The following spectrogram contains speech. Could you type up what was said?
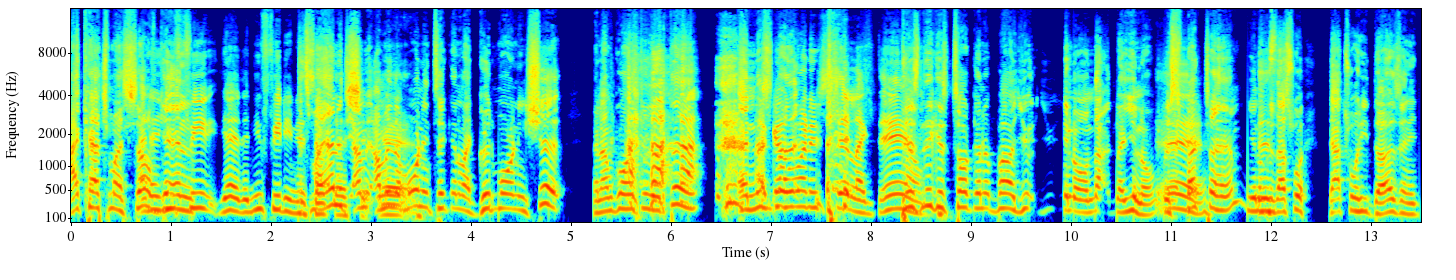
I catch myself getting feed, yeah, then you feeding it's my energy. I mean, shit. I'm in the morning taking my good morning shit, and I'm going through the thing. and this one and shit like damn. This nigga's talking about you, you, you know, not like, you know, respect to him, you know, because that's what that's what he does, and he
